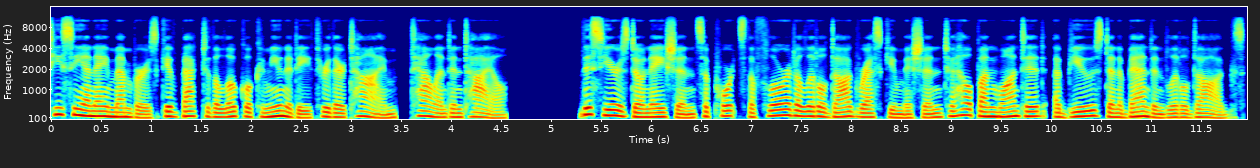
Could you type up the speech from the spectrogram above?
TCNA members give back to the local community through their time, talent and tile. This year's donation supports the Florida Little Dog Rescue Mission to help unwanted, abused and abandoned little dogs.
